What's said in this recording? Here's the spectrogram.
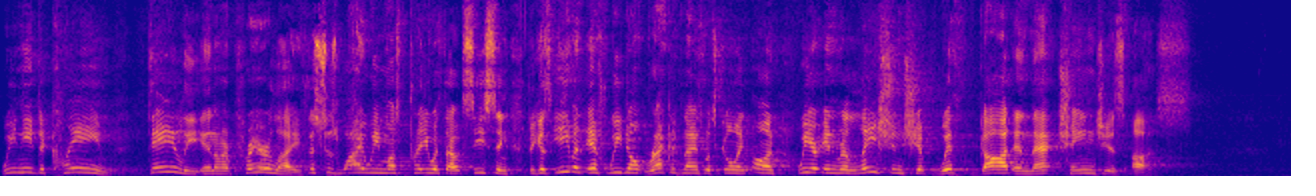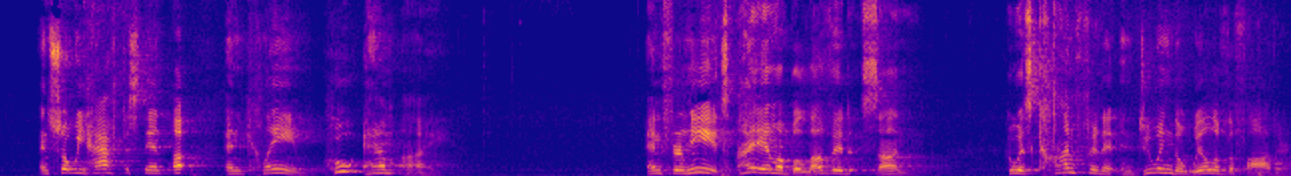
We need to claim daily in our prayer life. This is why we must pray without ceasing, because even if we don't recognize what's going on, we are in relationship with God, and that changes us. And so we have to stand up and claim Who am I? And for me, it's I am a beloved son who is confident in doing the will of the Father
